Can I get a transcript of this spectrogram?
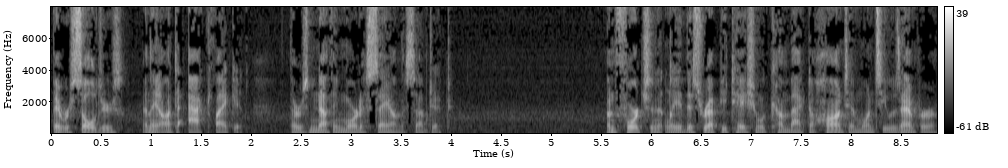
They were soldiers, and they ought to act like it. There was nothing more to say on the subject. Unfortunately, this reputation would come back to haunt him once he was emperor.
